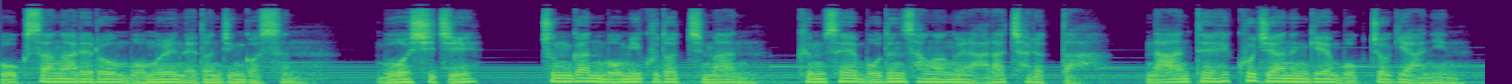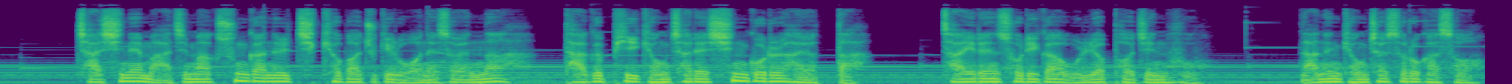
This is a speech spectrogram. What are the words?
옥상 아래로 몸을 내던진 것은 무엇이지? 순간 몸이 굳었지만 금세 모든 상황을 알아차렸다. 나한테 해코지하는 게 목적이 아닌 자신의 마지막 순간을 지켜봐 주길 원해서였나? 다급히 경찰에 신고를 하였다. 사이렌 소리가 울려 퍼진 후 나는 경찰서로 가서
